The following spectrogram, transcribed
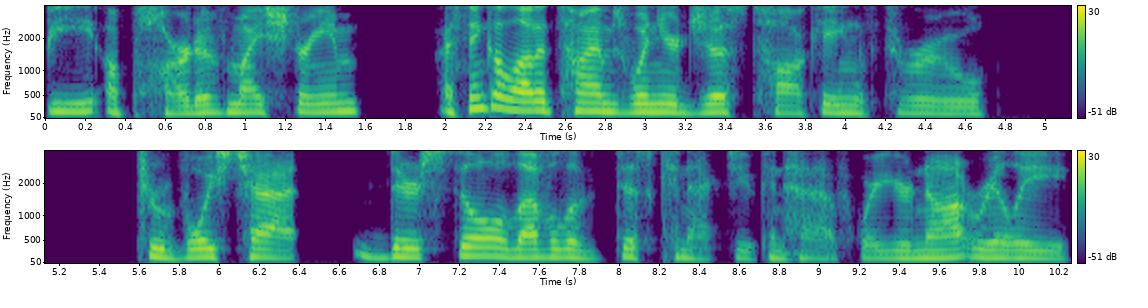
be a part of my stream. I think a lot of times when you're just talking through through voice chat, there's still a level of disconnect you can have where you're not really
